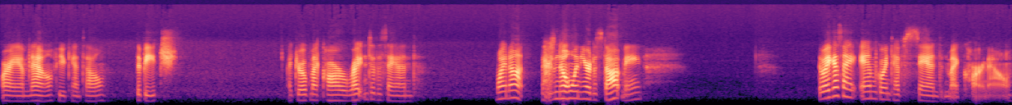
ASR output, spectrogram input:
where I am now, if you can't tell. The beach. I drove my car right into the sand. Why not? There's no one here to stop me. Though I guess I am going to have sand in my car now.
